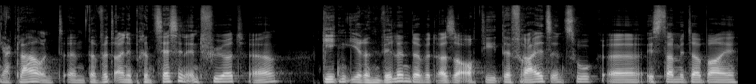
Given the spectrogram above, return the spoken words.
Ja klar, und ähm, da wird eine Prinzessin entführt, ja, gegen ihren Willen. Da wird also auch die, der Freiheitsentzug äh, ist da mit dabei.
